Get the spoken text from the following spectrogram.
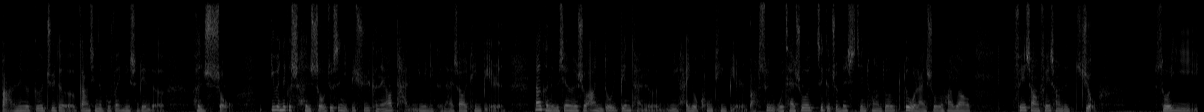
把那个歌剧的钢琴的部分一定是练得很熟，因为那个是很熟，就是你必须可能要弹，因为你可能还是要听别人。那可能有些人说啊，你都一边弹了，你还有空听别人吧？所以我才说这个准备时间通常都对我来说的话要非常非常的久，所以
